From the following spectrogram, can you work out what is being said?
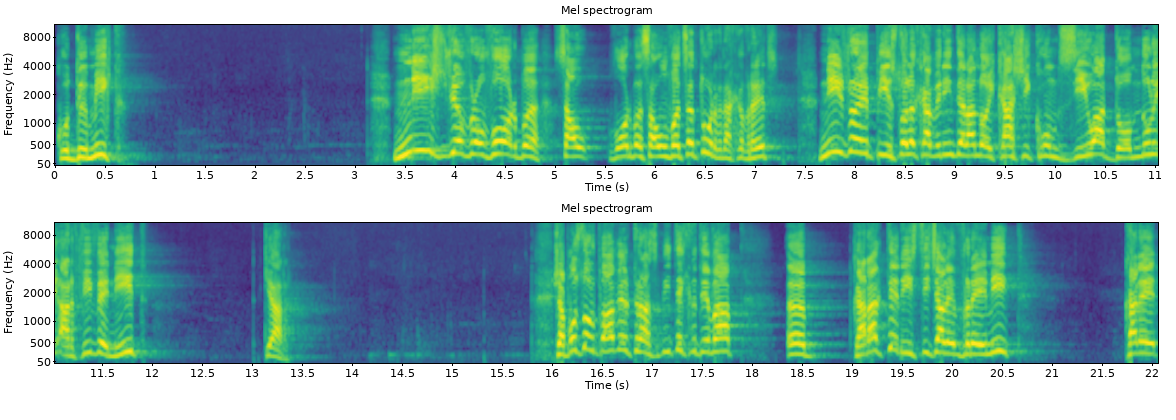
cu dâmic. Nici de vreo vorbă sau vorbă sau învățătură, dacă vreți, nici vreo epistolă ca venind de la noi, ca și cum ziua Domnului ar fi venit chiar. Și Apostolul Pavel transmite câteva uh, caracteristici ale vremii care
